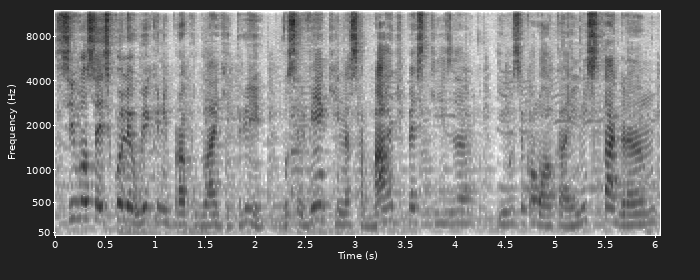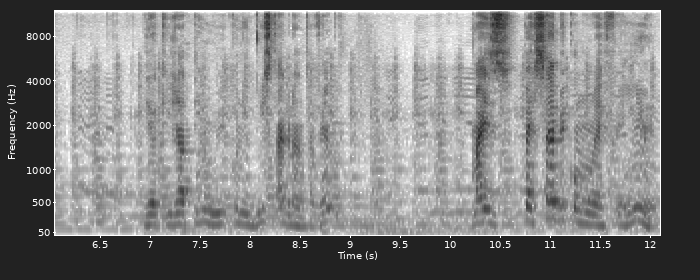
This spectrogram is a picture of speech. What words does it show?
Se você escolher o ícone próprio do Linktree, você vem aqui nessa barra de pesquisa e você coloca Instagram e aqui já tem o ícone do Instagram, tá vendo? Mas percebe como é feinho?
